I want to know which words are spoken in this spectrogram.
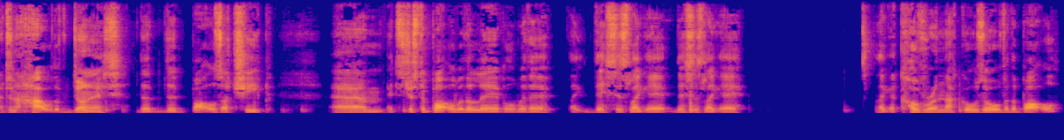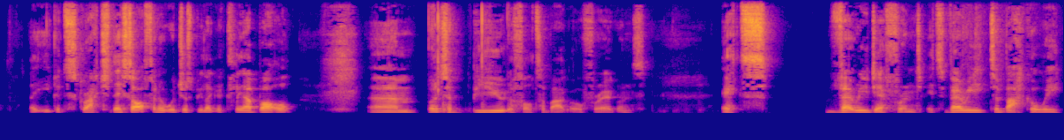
I don't know how they've done it. The the bottles are cheap. Um, it's just a bottle with a label with a like this is like a this is like a like a covering that goes over the bottle. Like you could scratch this off and it would just be like a clear bottle. Um, but it's a beautiful tobacco fragrance. It's very different. It's very tobacco-y.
